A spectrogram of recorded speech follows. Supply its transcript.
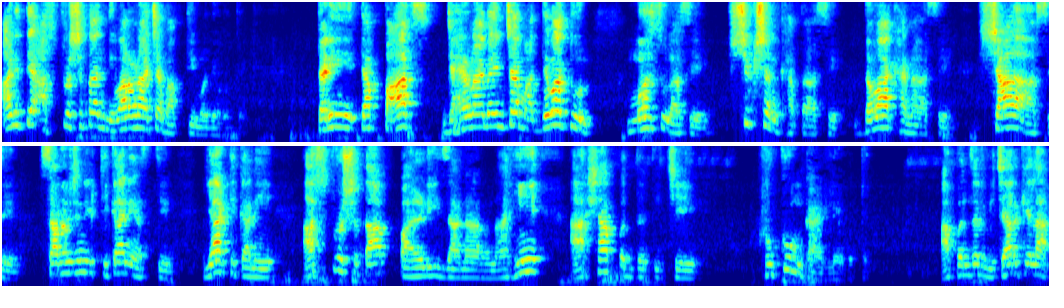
आणि ते अस्पृश्यता निवारणाच्या बाबतीमध्ये होते. त्यांनी त्या पाच जाहीरनाम्यांच्या माध्यमातून महसूल असेल शिक्षण खातं असेल दवाखाना असेल शाळा असेल सार्वजनिक ठिकाणी असतील या ठिकाणी अस्पृश्यता पाळली जाणार नाही अशा पद्धतीचे हुकूम काढले होते. आपण जर विचार केला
